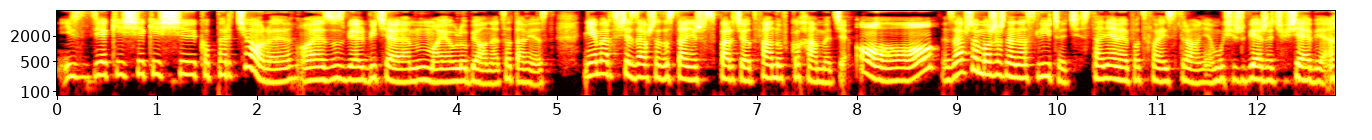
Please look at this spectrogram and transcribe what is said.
I z jakieś, jakieś e, koperciory. O Jezus, wielbicielem, moje ulubione. Co tam jest? Nie martw się, zawsze dostaniesz wsparcie od fanów, kochamy cię. O, zawsze możesz na nas liczyć. Staniemy po twojej stronie. Musisz wierzyć w siebie.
